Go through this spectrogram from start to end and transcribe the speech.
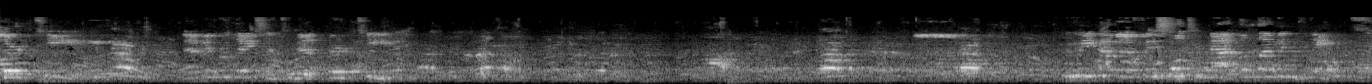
13. Evan Relation to mat 13. An official to mat 11, please?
